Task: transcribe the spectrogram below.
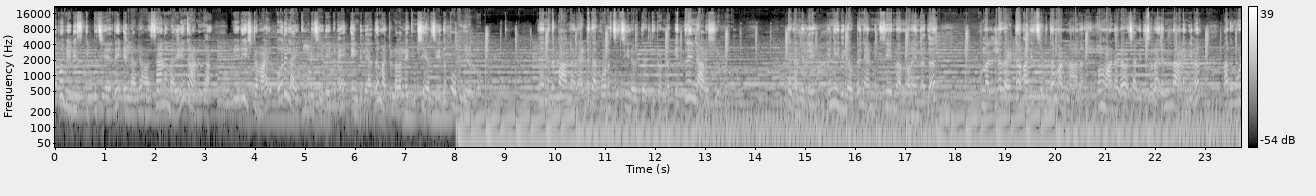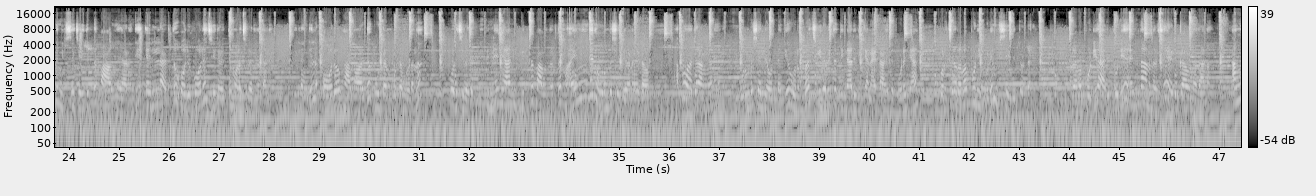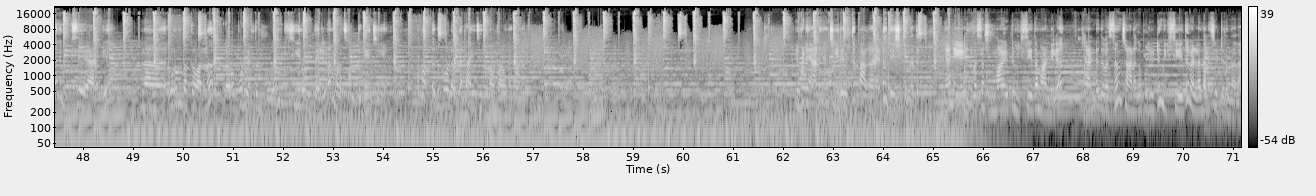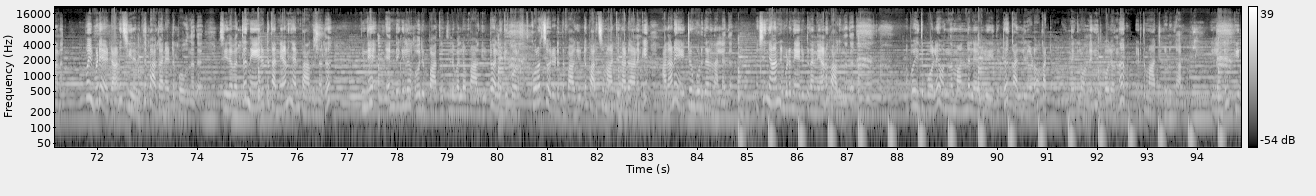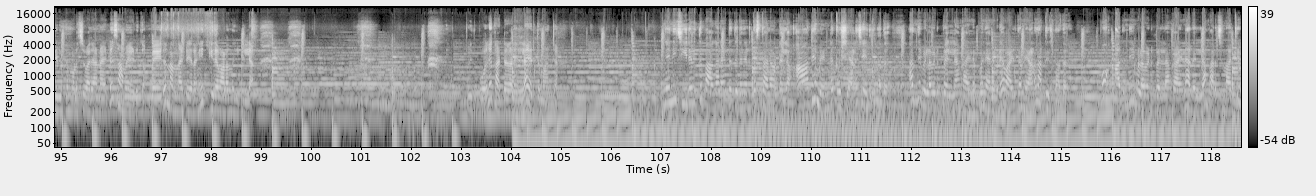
അപ്പോൾ വീഡിയോ സ്കിപ്പ് ചെയ്യാതെ എല്ലാവരും അവസാനം വരെയും കാണുക. വീഡിയോ ഇഷ്ടമായാൽ ഒരു ലൈക്കും കൂടി ചെയ്തേക്കണേ. എങ്കിലേ അത് മറ്റുള്ളവരിലേക്കും ഷെയർ ചെയ്ത് പോകുകയുള്ളൂ. ഞാനിത് പാകാനായിട്ട് ഇതാ കുറച്ച് ചീര വിത്തെടുത്തിട്ടുണ്ട്. ഇത്രയും ആവശ്യമുള്ളൂ. ഇത് കണ്ടില്ലേ? ഇനി ഇതിലോട്ട് ഞാൻ മിക്സ് ചെയ്യുന്നതെന്ന് പറയുന്നത് നല്ലതായിട്ട് അരിച്ചെടുത്ത മണ്ണാണ്. ഇപ്പം മണലോ ചകിരിച്ചോറോ എന്താണെങ്കിലും അതും കൂടി മിക്സ് ചെയ്തിട്ട് പാകുകയാണെങ്കിൽ എല്ലായിടത്തും ഒരുപോലെ ചിരവിത്ത് മുളച്ച് വരുന്നതാണ്. ഇല്ലെങ്കിൽ ഓരോ ഭാഗമായിട്ട് കൂട്ടം കൂട്ടം കിടന്ന് പൊടിച്ചു വരും. പിന്നെ ഞാൻ വിത്ത് പാകുന്നിടത്ത് ഭയങ്കര ഉറുമ്പ് ശല്യമാണ് കേട്ടോ. അപ്പോൾ അത് അങ്ങനെ ഉറുമ്പ് ശല്യം ഉണ്ടെങ്കിൽ ഉറുമ്പ് ചീരവിത്ത് തിന്നാതിരിക്കാനായിട്ട് അതിന്റെ കൂടെ ഞാൻ കുറച്ച് റവപ്പൊടിയും കൂടി മിക്സ് ചെയ്തിട്ടുണ്ട്. റവപ്പൊടിയോ അരിപ്പൊടിയോ എന്താണെന്ന് വെച്ചാൽ എടുക്കാവുന്നതാണ്. അങ്ങനെ മിക്സ് ചെയ്യുകയാണെങ്കിൽ ഉറുമ്പൊക്കെ വന്ന് റവപ്പൊടി എടുത്തുകൊണ്ട് പോവുകയും ചീര വിത്തെല്ലാം മുളച്ച് കിട്ടുകയും ചെയ്യും. അപ്പോൾ ഇതുപോലെ ഒന്ന് ട്രൈ ചെയ്ത് നോക്കാവുന്നതാണ്. ഇവിടെയാണ് ഞാൻ ചീര വിത്ത് പാകാനായിട്ട് ഉദ്ദേശിക്കുന്നത്. ഞാൻ ഏഴ് ദിവസം കുമ്മായിട്ട് മിക്സ് ചെയ്ത മണ്ണിൽ രണ്ട് ദിവസം ചാണകപ്പൊടിയിട്ട് മിക്സ് ചെയ്ത് വെള്ളം നനച്ചിട്ടിരുന്നതാണ്. അപ്പോൾ ഇവിടെയായിട്ടാണ് ചീരവിത്ത് പാകാനായിട്ട് പോകുന്നത്. ചീരവത്ത് നേരിട്ട് തന്നെയാണ് ഞാൻ പാകുന്നത്. പിന്നെ എന്തെങ്കിലും ഒരു പാത്രത്തിൽ വല്ലതും പാകിയിട്ടോ അല്ലെങ്കിൽ കുറ- കുറച്ച് ഒരിടത്ത് പാകിയിട്ട് പറിച്ച് മാറ്റി നടുകയാണെങ്കിൽ അതാണ് ഏറ്റവും കൂടുതൽ നല്ലത്. പക്ഷെ ഞാൻ ഇവിടെ നേരിട്ട് തന്നെയാണ് പാകുന്നത്. അപ്പോൾ ഇതുപോലെ ഒന്ന് മണ്ണ് ലെവൽ ചെയ്തിട്ട് കല്ലുകളോ കട്ട എന്തെങ്കിലും ഉണ്ടെങ്കിൽ ഇതുപോലെ ഒന്ന് എടുത്ത് മാറ്റി കൊടുക്കുക. ഇല്ലെങ്കിൽ കിരവിത്ത് മുളച്ച് വരാനായിട്ട് സമയമെടുക്കും. വേര് നന്നായിട്ട് ഇറങ്ങി കിര വളർന്നു കിട്ടില്ല. ഇതുപോലെ കട്ടകളെല്ലാം എടുത്തു മാറ്റാം. ഞാൻ ഈ ചീരവിത്ത് പാകാനായിട്ട് തിരഞ്ഞെടുത്ത സ്ഥലം ഉണ്ടല്ലോ ആദ്യം വെണ്ട കൃഷിയാണ് ചെയ്തിരുന്നത്. അതിന്റെ വിളവെടുപ്പ് എല്ലാം കഴിഞ്ഞപ്പോൾ ഞാനിവിടെ വഴുതന്നെയാണ് നട്ടിരുന്നത്. അപ്പോൾ അതിന്റെ വിളവെടുപ്പ് എല്ലാം കഴിഞ്ഞ് അതെല്ലാം പറിച്ചു മാറ്റി.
